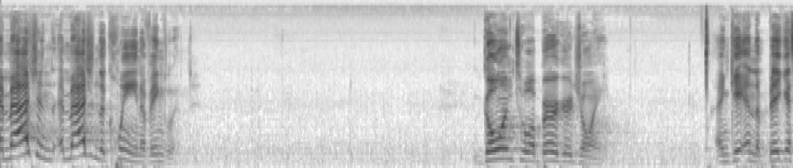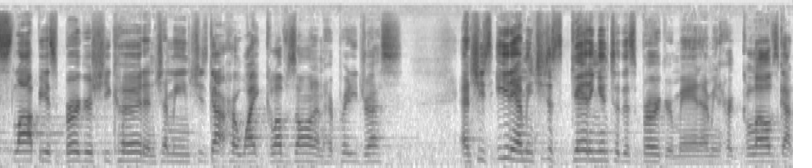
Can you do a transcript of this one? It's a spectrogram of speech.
Imagine, imagine the Queen of England going to a burger joint and getting the biggest, sloppiest burger she could. And I mean, she's got her white gloves on and her pretty dress. And she's eating, I mean, she's just getting into this burger, man. I mean, her gloves got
